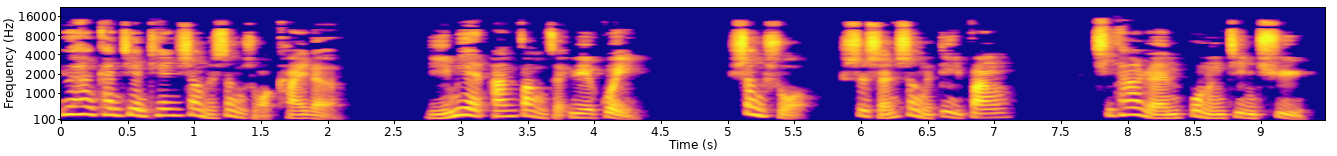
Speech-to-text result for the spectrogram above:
约翰看见天上的圣所开了，里面安放着约柜。圣所是神圣的地方，其他人不能进去，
